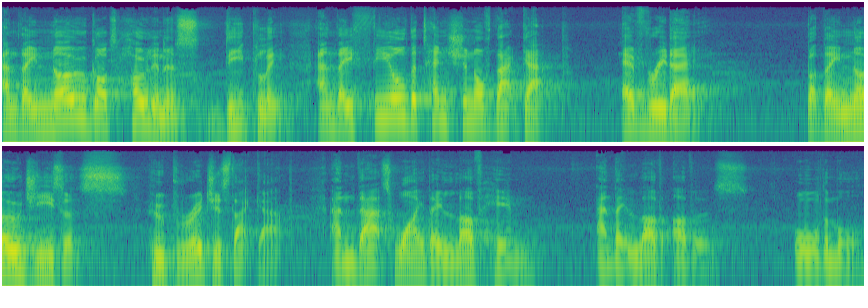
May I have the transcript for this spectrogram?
and they know God's holiness deeply, and they feel the tension of that gap every day. But they know Jesus, who bridges that gap, and that's why they love him and they love others all the more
